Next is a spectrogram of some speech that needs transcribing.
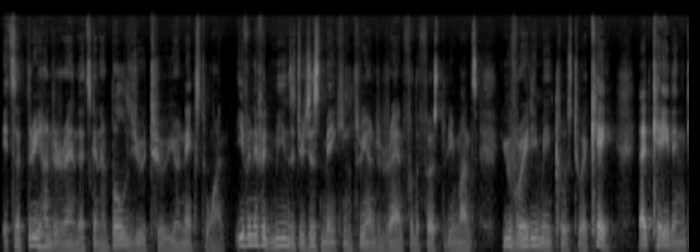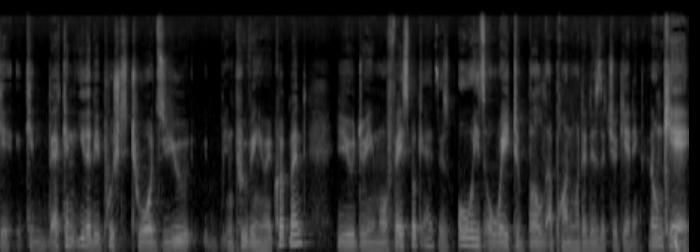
It's a 300 rand that's going to build you to your next one. Even if it means that you're just making 300 rand for the first three months you've already made close to a k. That k then get, can that can either be pushed towards you improving your equipment you doing more facebook ads. There's always a way to build upon what it is that you're getting. I don't care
